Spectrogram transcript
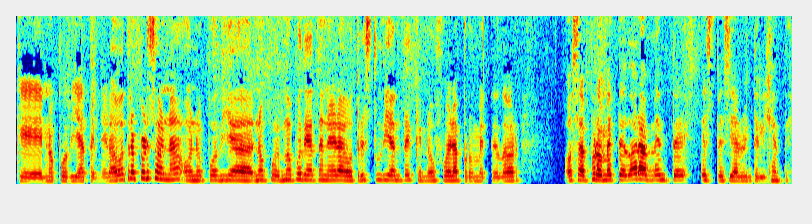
que no podía tener a otra persona o no podía, no, no podía tener a otro estudiante que no fuera prometedor, o sea, prometedoramente especial o inteligente.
